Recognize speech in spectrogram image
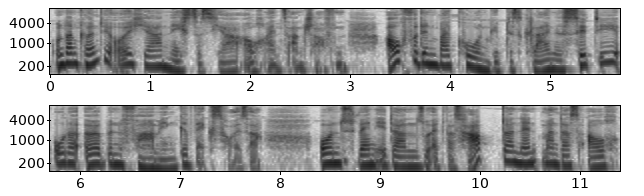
und dann könnt ihr euch ja nächstes Jahr auch eins anschaffen. Auch für den Balkon gibt es kleine City- oder Urban Farming Gewächshäuser. Und wenn ihr dann so etwas habt, dann nennt man das auch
